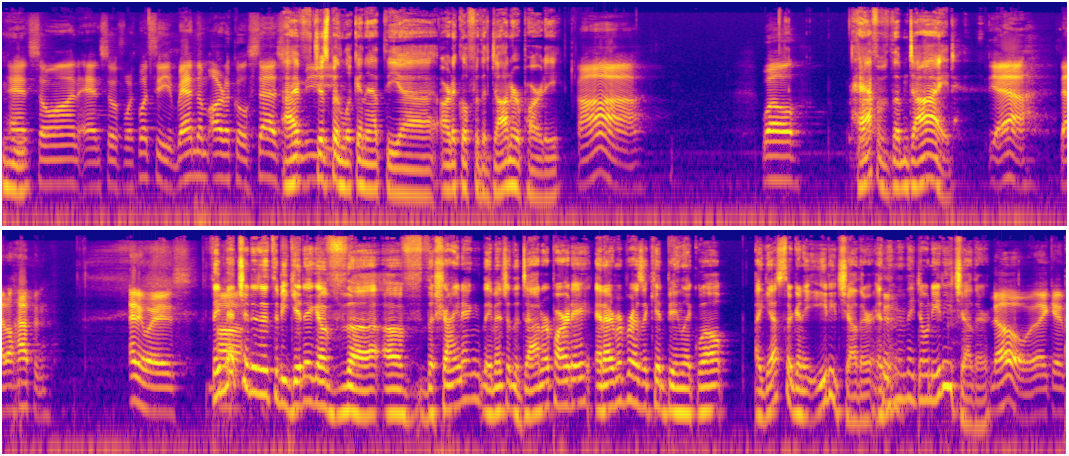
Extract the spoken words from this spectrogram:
and so on and so forth. What's the. Random article says. I've me- just been looking at the uh, article for the Donner Party. Ah. Well, Half of them died. yeah, that'll happen. Anyways. They uh, mentioned it at the beginning of the of The Shining. They mentioned the Donner Party, and I remember as a kid being like, "Well, I guess they're gonna eat each other," and then they don't eat each other. No, like, it,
